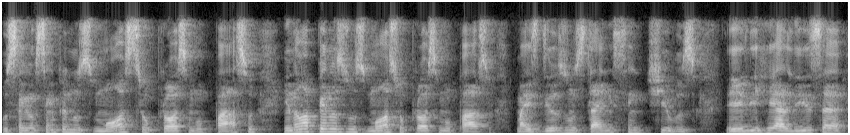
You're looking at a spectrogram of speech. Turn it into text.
o Senhor sempre nos mostra o próximo passo e não apenas nos mostra o próximo passo, mas Deus nos dá incentivos. Ele realiza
